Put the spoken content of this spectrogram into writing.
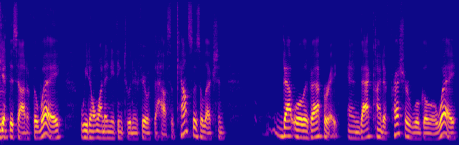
get this out of the way. We don't want anything to interfere with the House of Councilors election. That will evaporate, and that kind of pressure will go away.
